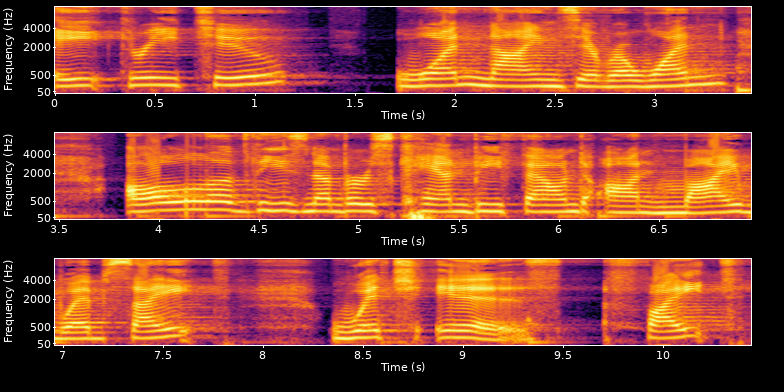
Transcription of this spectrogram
832 1901. All of these numbers can be found on my website, which is Fight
